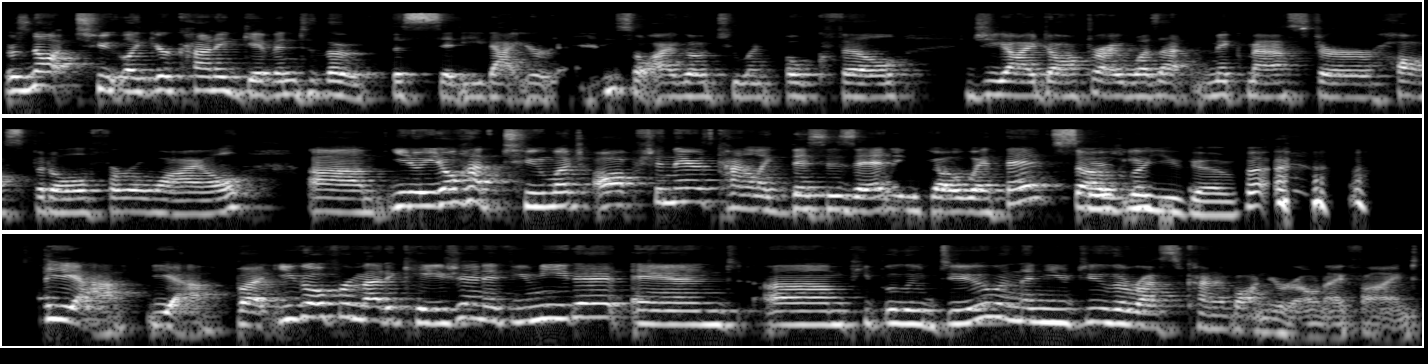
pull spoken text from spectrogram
there's not too like you're kind of given to the the city that you're in. So I go to an Oakville GI doctor. I was at McMaster Hospital for a while. Um, you know, you don't have too much option there. It's kind of like this is it and go with it. So Here's where you go. yeah, yeah. But you go for medication if you need it, and um, people who do, and then you do the rest kind of on your own, I find.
